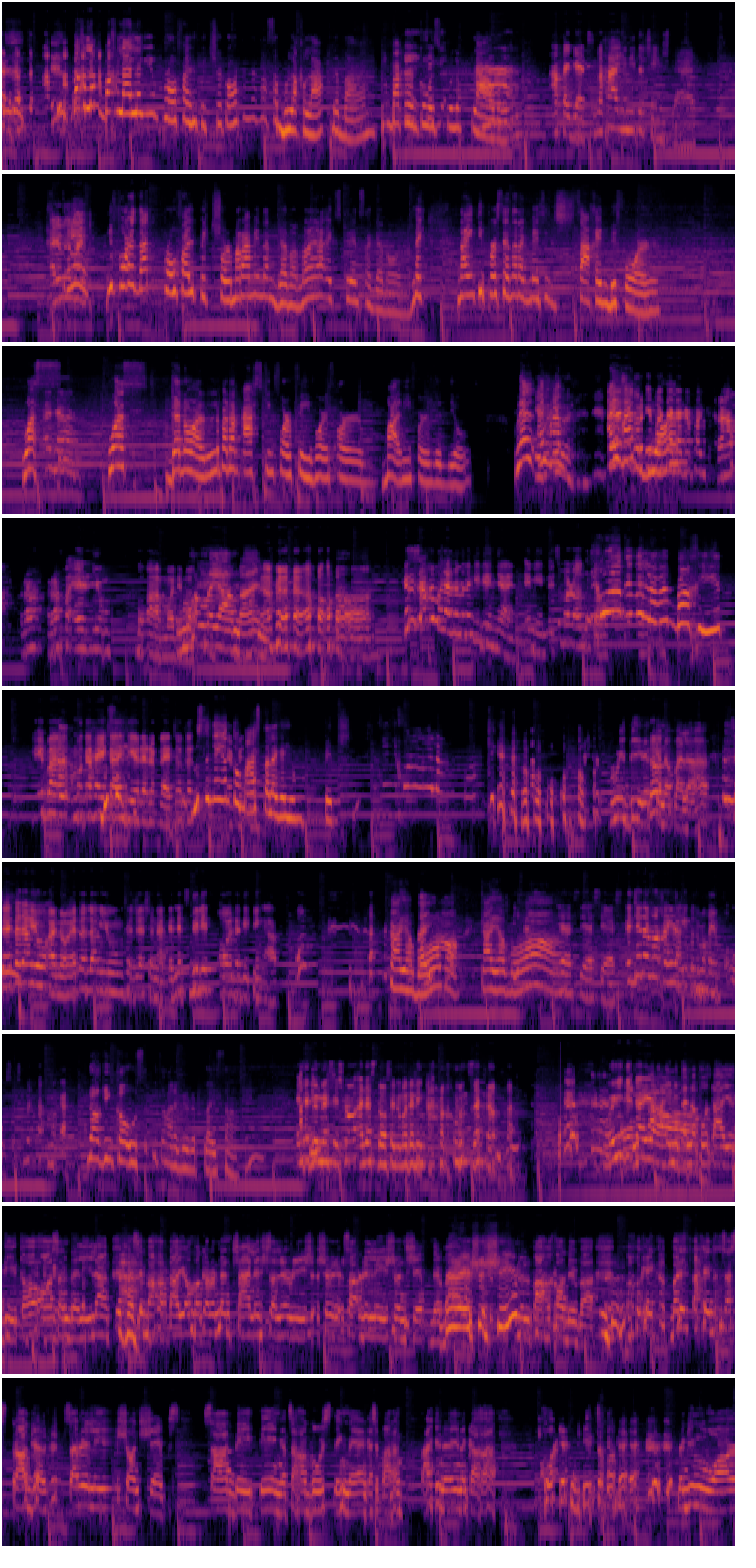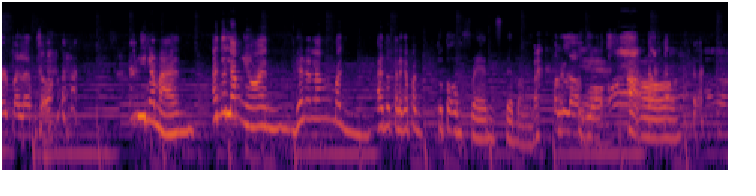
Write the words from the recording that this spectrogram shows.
bakla, bakla lang yung profile picture ko. Kasi nasa bulaklak, di ba? Yung background ko was full of flowers. okay, gets. Baka you need to change that. Alam mo naman, before that profile picture, marami nang ganon. Marami nang experience na ganon. Like, 90% na nag-message sa akin before was, ala, was ganon. Parang asking for favors or money for videos. Well, I iba, have, iba. I had siguro iba one. talaga pag Raf, Ra- Rafael yung mukha mo, di ba? Mukhang mayaman. Oo. Kasi sa akin wala naman nagiganyan. I mean, it's more on... Hindi ko akin alam. Bakit? Yung iba, mag-hi ka, hindi re-reply. So that, Gusto niya yung tumaas talaga yung pitch. Bumibirit No. ka na pala. So ito lang yung ano, ito lang yung suggestion natin. Let's delete all the dating app. Oh, Kaya mo. Kaya mo. yes, yes, yes. Nandiyan naman kayo, lagi ko naman kayong kausap. So, ba't ako magka... Laging kausap, hindi ka nga nagre-reply sa akin. Eh, nag-message ko, alas 12 na madaling araw ko masarap. O hindi kaya. Kakainitan na po tayo dito. O, sandali lang. Kasi baka tayo ang magkaroon ng challenge sa, relation- sa relationship, di ba? Relationship? Struggle pa ako, di ba? Okay, balik tayo dun sa struggle sa relationships, sa dating, at saka ghosting na yan. Kasi parang tayo na yung nagkaka war dito eh. Naging war pala to. Hindi naman. Ano lang yon Gano'n lang mag, ano talaga, pag totoong friends, di ba? Pag love mo. Oh, Oo. Oo.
